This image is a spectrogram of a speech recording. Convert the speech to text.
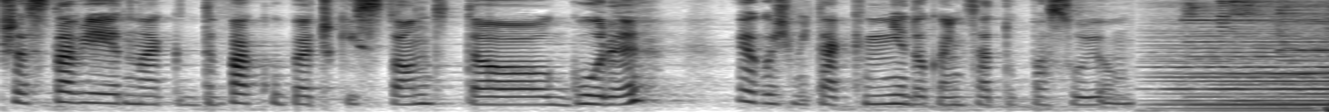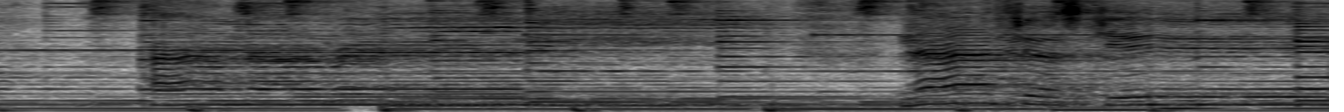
Przestawię jednak dwa kubeczki stąd do góry. Jakoś mi tak nie do końca tu pasują. I'm not ready, not just yet.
